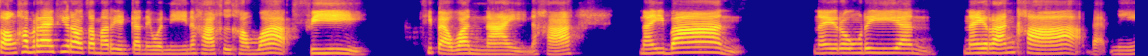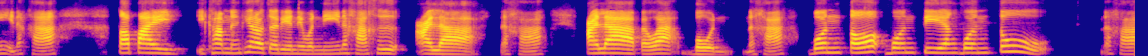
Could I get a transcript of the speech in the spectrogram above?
สองคำแรกที่เราจะมาเรียนกันในวันนี้นะคะ คือคำว่าฟีที่แปลว่าในนะคะ ในบ้าน ในโรงเรียน ในร้านค้าแบบนี้นะคะ ต่อไปอีกคำหนึ่งที่เราจะเรียนในวันนี้นะคะ คืออาลานะคะอาลาแปลว่า บนนะคะ บนโต๊ะ บนเตียง บนตู้นะคะ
